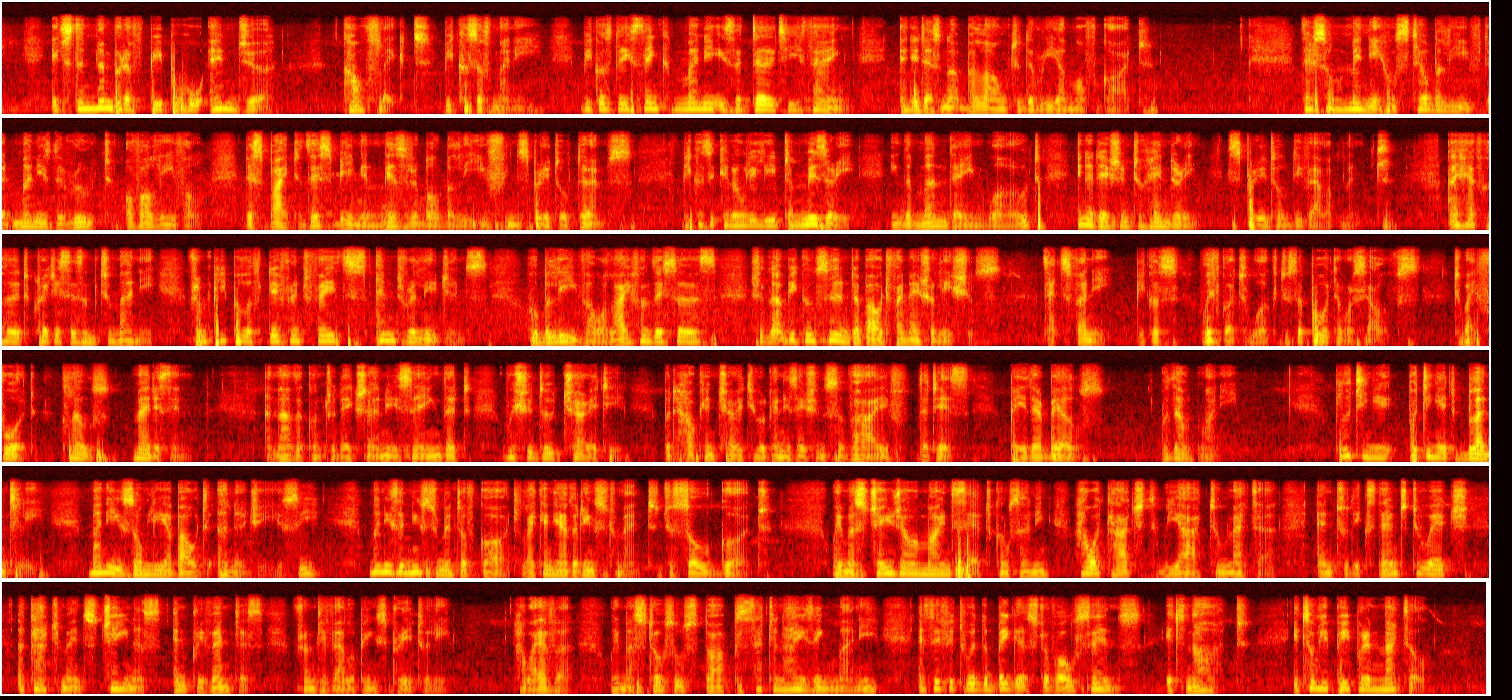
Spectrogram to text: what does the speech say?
it's the number of people who endure conflict because of money, because they think money is a dirty thing and it does not belong to the realm of God. There are so many who still believe that money is the root of all evil, despite this being a miserable belief in spiritual terms, because it can only lead to misery in the mundane world in addition to hindering spiritual development. I have heard criticism to money from people of different faiths and religions who believe our life on this earth should not be concerned about financial issues. That's funny because we've got to work to support ourselves, to buy food, clothes, medicine. Another contradiction is saying that we should do charity, but how can charity organizations survive, that is, pay their bills, without money? Putting it, putting it bluntly, money is only about energy, you see? Money is an instrument of God, like any other instrument, to sow good. We must change our mindset concerning how attached we are to matter and to the extent to which attachments chain us and prevent us from developing spiritually. However, we must also stop satanizing money as if it were the biggest of all sins. It's not. It's only paper and metal.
